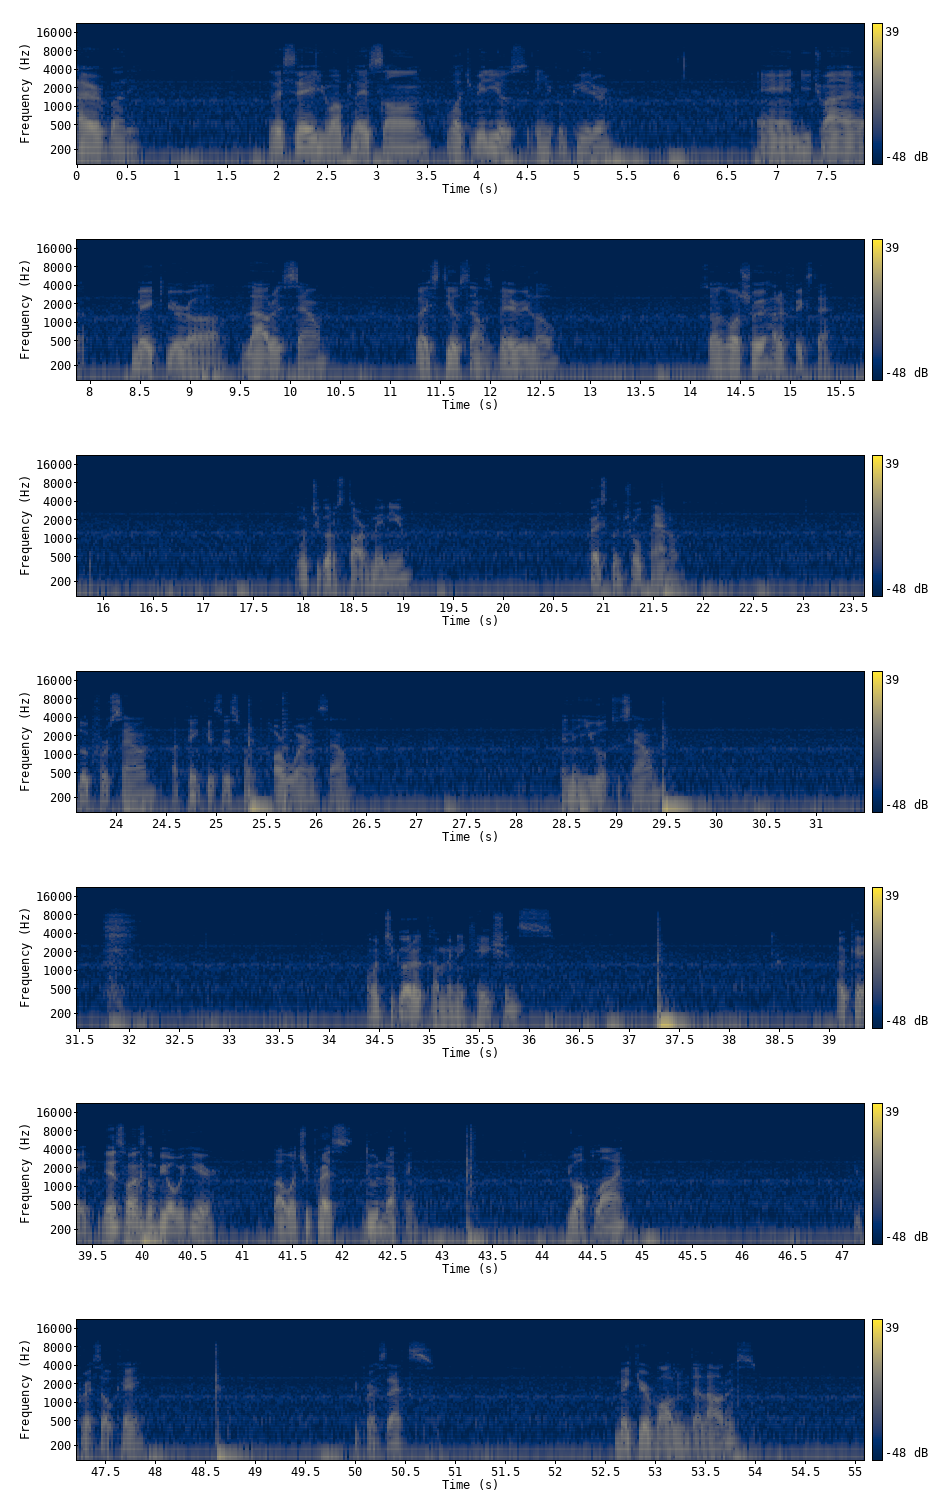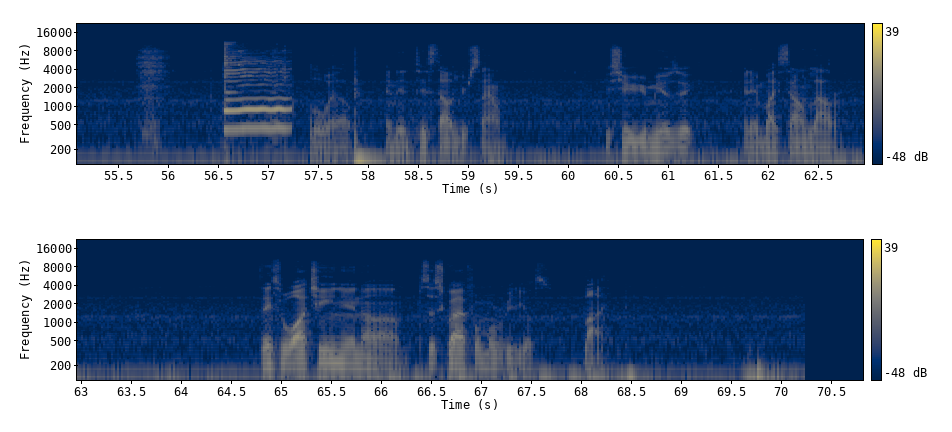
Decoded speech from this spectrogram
Hi everybody. Let's say you want to play a song, watch videos in your computer, and you try to make your uh, loudest sound, but it still sounds very low. So I'm going to show you how to fix that. Once you go to Start menu, press Control Panel, look for sound. I think it's this one, Hardware and Sound, and then you go to Sound. I want you to go to communications. Okay, this one's gonna be over here, but once you press do nothing, you apply, you press OK, you press X, make your volume the loudest, all the way up, and then test out your sound. You hear your music, and it might sound louder. Thanks for watching and um, subscribe for more videos. Bye.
